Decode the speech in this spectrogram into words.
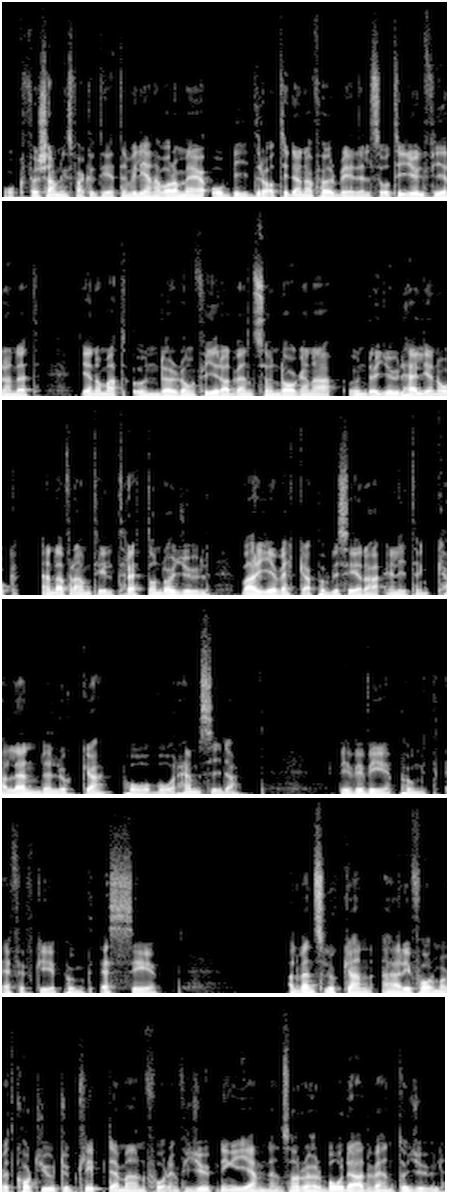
Och församlingsfakulteten vill gärna vara med och bidra till denna förberedelse och till julfirandet genom att under de fyra adventssöndagarna, under julhelgen och ända fram till 13 jul varje vecka publicera en liten kalenderlucka på vår hemsida www.ffg.se Adventsluckan är i form av ett kort Youtube-klipp där man får en fördjupning i ämnen som rör både advent och jul.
